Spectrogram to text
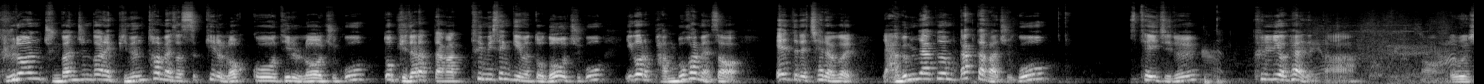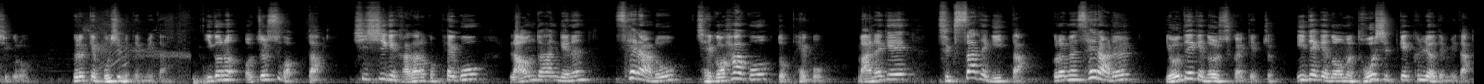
그런 중간중간에 비는 텀에서 스킬을 넣고 딜을 넣어주고 또 기다렸다가 틈이 생기면 또 넣어주고 이거를 반복하면서 애들의 체력을 야금야금 깎아가지고 스테이지를 클리어 해야 된다. 어, 이런 식으로. 그렇게 보시면 됩니다. 이거는 어쩔 수가 없다. 시식에 가다 놓고 패고 라운드 한 개는 세라로 제거하고 또 패고 만약에 즉사덱이 있다. 그러면 세라를 여 덱에 넣을 수가 있겠죠. 이 덱에 넣으면 더 쉽게 클리어됩니다.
